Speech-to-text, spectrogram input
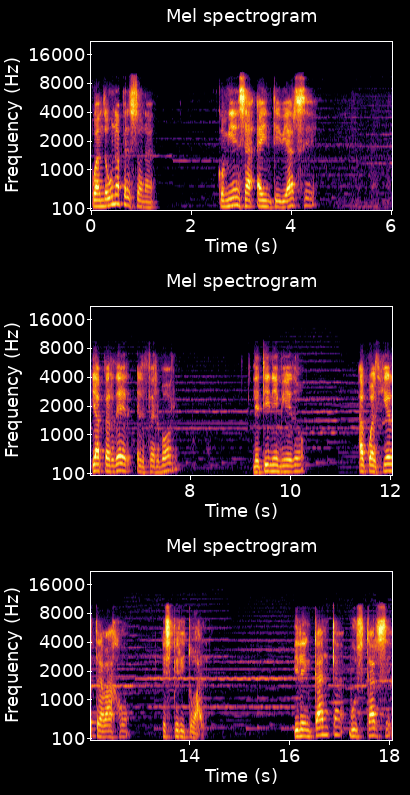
cuando una persona comienza a entibiarse y a perder el fervor, le tiene miedo a cualquier trabajo espiritual y le encanta buscarse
